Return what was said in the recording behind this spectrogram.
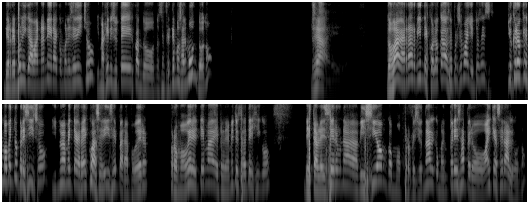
de República Bananera, como les he dicho, imagínense ustedes cuando nos enfrentemos al mundo, ¿no? O sea, nos va a agarrar bien descolocados el próximo año. Entonces, yo creo que es momento preciso, y nuevamente agradezco a CEDICE para poder promover el tema de planeamiento estratégico, de establecer una visión como profesional, como empresa, pero hay que hacer algo, ¿no?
